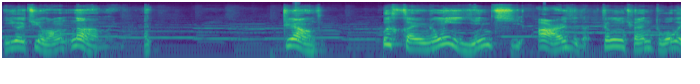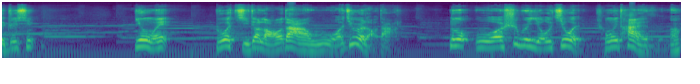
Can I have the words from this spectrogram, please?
一个是郡王那么远。这样子。会很容易引起二儿子的争权夺位之心，因为如果挤掉老大，我就是老大了。那么我是不是有机会成为太子呢？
